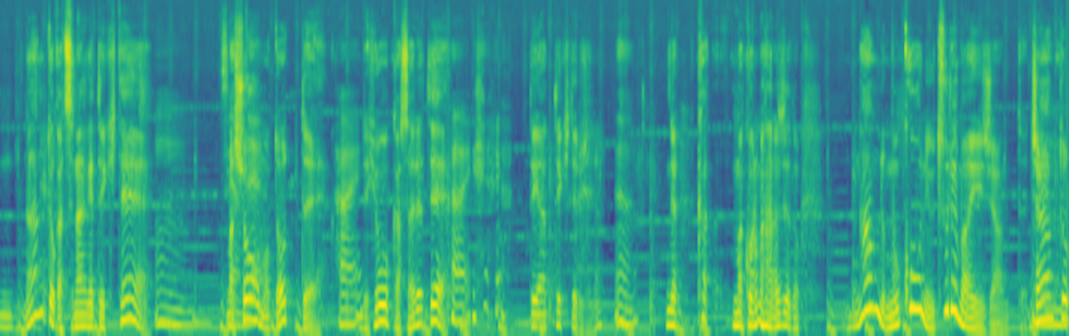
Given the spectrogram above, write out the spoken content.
になんとかつなげてきて、うん。まあ、賞も取って、はい。で評価されてはい。でやってきてるじゃない？うん。でか、まあ、この前の話だとなんで向こうに移ればいいじゃんって。ちゃんと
